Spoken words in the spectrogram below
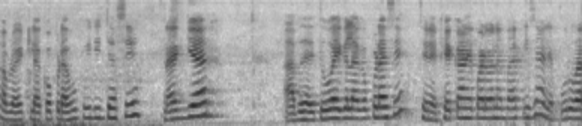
આપણા એટલા કપડાં હૂકવી દીધા છે. અગિયાર, આ બધા ધોવાઈ ગયેલા કપડાં છે, જેને ઠેકાણે પાડવાના બાકી છે અને પૂરવા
